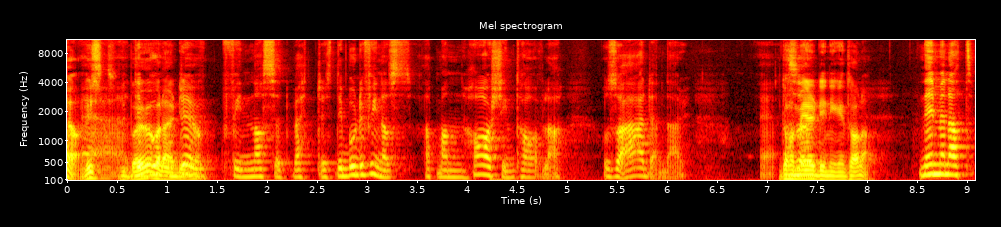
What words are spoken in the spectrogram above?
ja, visst. Eh, Du det behöver där. borde finnas ett bättre... Det borde finnas att man har sin tavla och så är den där. Eh, Du har alltså- med dig din egen tavla. Nej men att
